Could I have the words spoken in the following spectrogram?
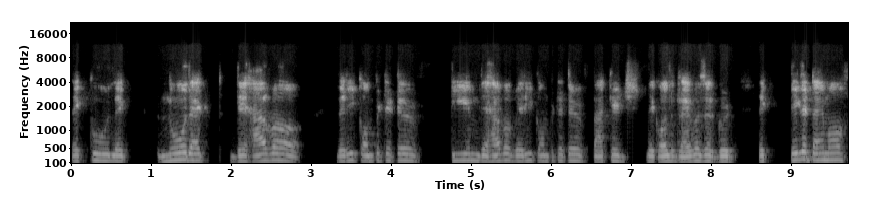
like cool like know that they have a very competitive team they have a very competitive package like all the drivers are good take a time off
